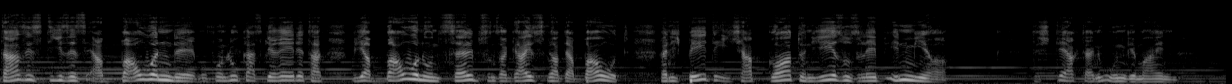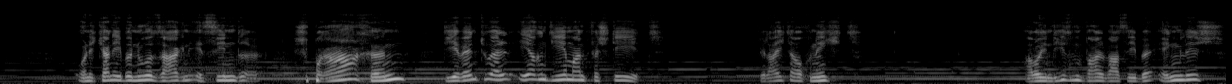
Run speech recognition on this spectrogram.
Das ist dieses Erbauende, wovon Lukas geredet hat. Wir bauen uns selbst, unser Geist wird erbaut. Wenn ich bete, ich habe Gott und Jesus lebt in mir, das stärkt einen ungemein. Und ich kann eben nur sagen, es sind Sprachen, die eventuell irgendjemand versteht. Vielleicht auch nicht. Aber in diesem Fall war es eben Englisch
